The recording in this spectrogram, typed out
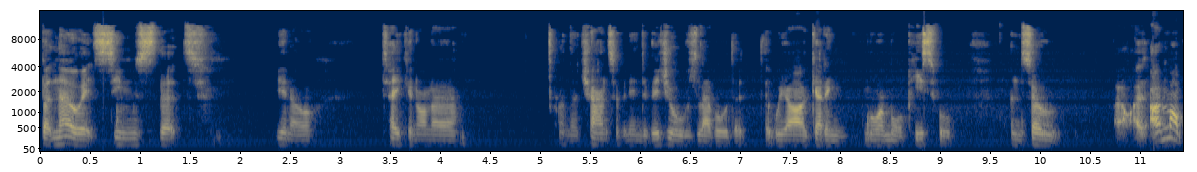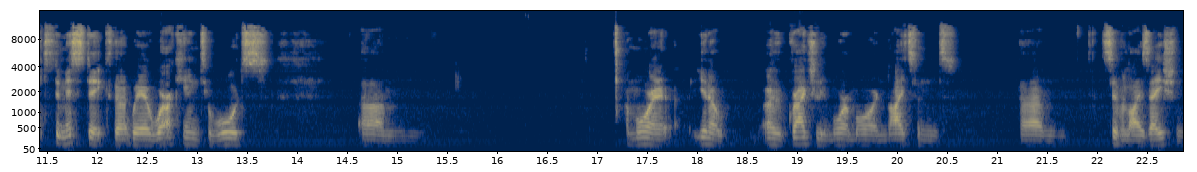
but no, it seems that you know taken on a on the chance of an individual's level that, that we are getting more and more peaceful, and so I, I'm optimistic that we're working towards um, a more you know a gradually more and more enlightened um, civilization.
